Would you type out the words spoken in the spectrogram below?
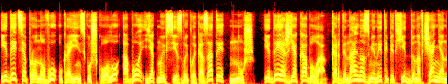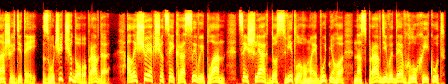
Йдеться про нову українську школу, або, як ми всі звикли казати, НУШ. Ідея ж яка була кардинально змінити підхід до навчання наших дітей. Звучить чудово, правда? Але що якщо цей красивий план, цей шлях до світлого майбутнього насправді веде в глухий кут?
